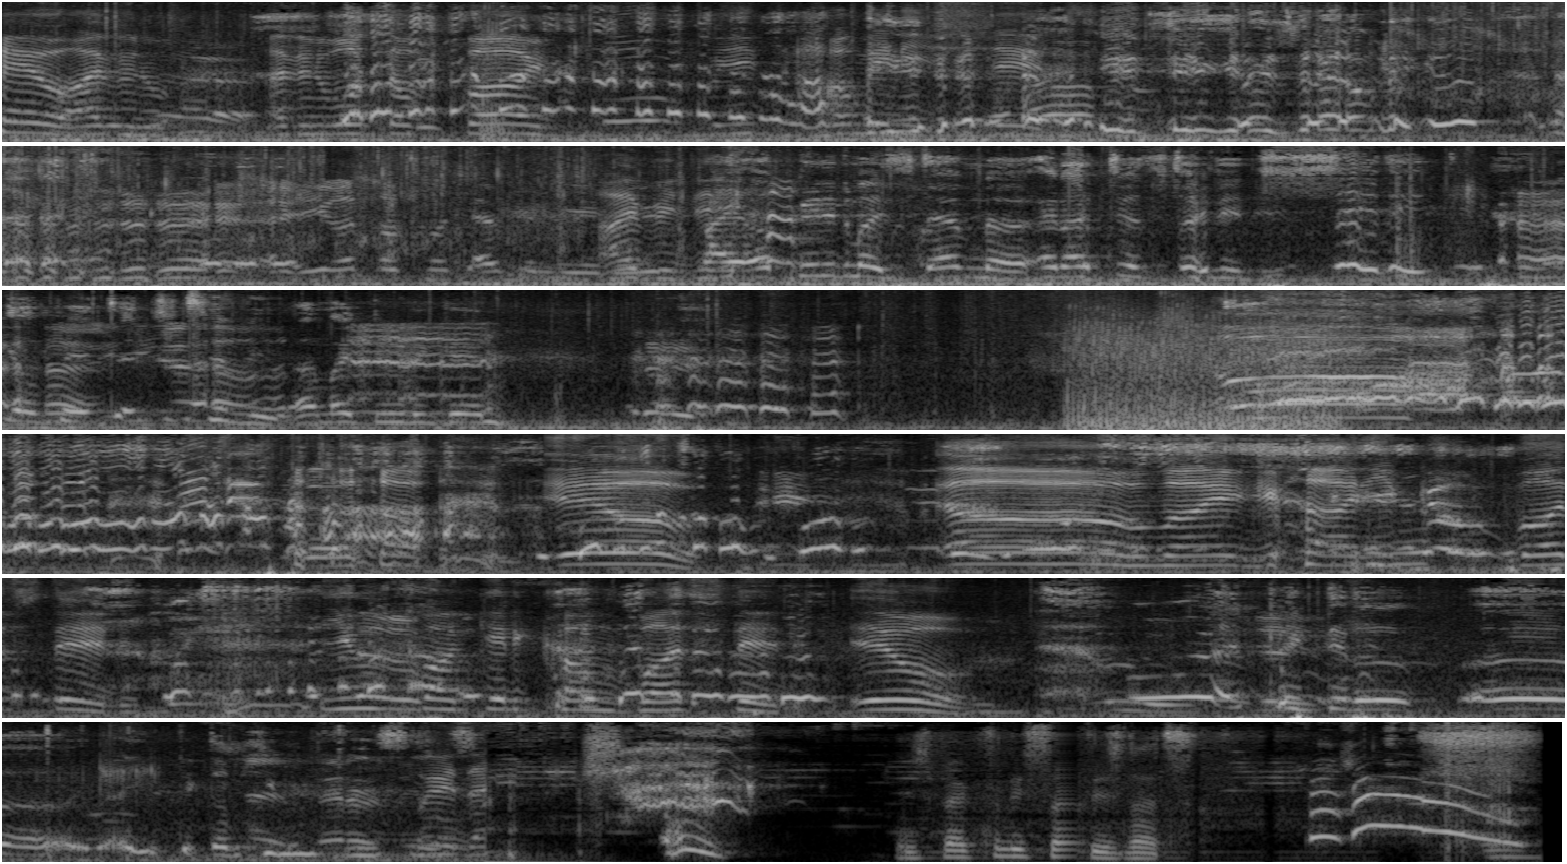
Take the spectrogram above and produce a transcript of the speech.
Ew! Ivan, Ivan, what the fuck? How many shit? You see yourself, nigga. what the fuck happened here? Ivan, I upgraded my stamina and I just started shitting. Yo, pay attention to me. I might do it again. Oh! Ew! Oh my god, you combusted! You fucking combusted! Ew! I picked it up. Uh, he picked up human feces. Respectfully suck these nuts.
